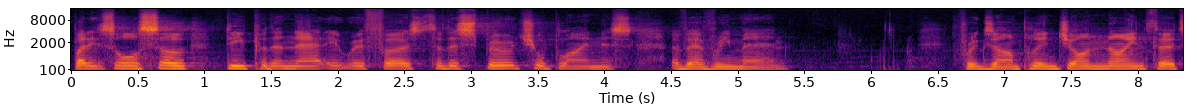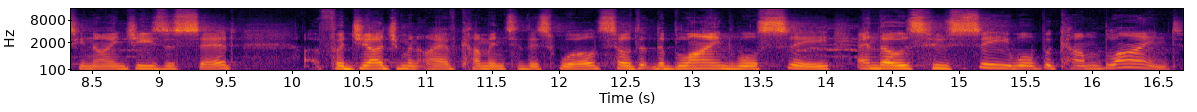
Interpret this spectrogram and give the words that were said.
But it's also deeper than that. It refers to the spiritual blindness of every man. For example, in John 9:39, Jesus said, for judgment I have come into this world, so that the blind will see, and those who see will become blind.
